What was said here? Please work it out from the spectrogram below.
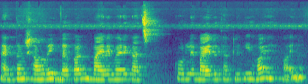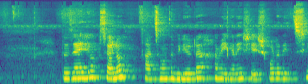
একদম স্বাভাবিক ব্যাপার। বাইরে বাইরে কাজ করলে বাইরে থাকলে কি হয়? হয় না। তো যাই হোক, চলো, আজকের মতো ভিডিওটা আমি এখানেই শেষ করে দিচ্ছি।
